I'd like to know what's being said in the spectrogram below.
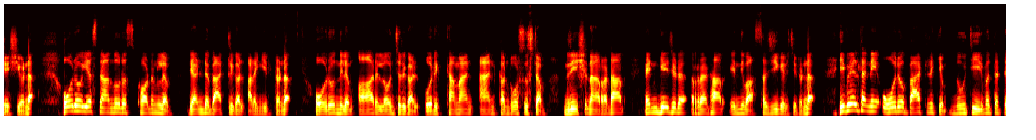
ശേഷിയുണ്ട്. ഓരോ എസ് നാനൂറ് സ്ക്വാഡനിലും രണ്ട് ബാറ്ററികൾ അടങ്ങിയിട്ടുണ്ട്. ഓരോന്നിലും ആറ് ലോഞ്ചറുകൾ ഒരു കമാൻഡ് ആൻഡ് കൺട്രോൾ സിസ്റ്റം നിരീക്ഷണ റഡാർ എൻഗേജ്ഡ് റഡാർ എന്നിവ സജ്ജീകരിച്ചിട്ടുണ്ട്. ഇവയിൽ തന്നെ ഓരോ ബാറ്ററിക്കും നൂറ്റി ഇരുപത്തെട്ട്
